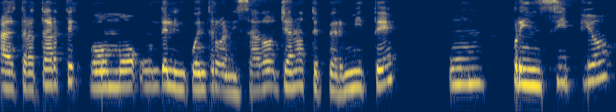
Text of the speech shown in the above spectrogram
al tratarte como un delincuente organizado ya no te permite un principio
